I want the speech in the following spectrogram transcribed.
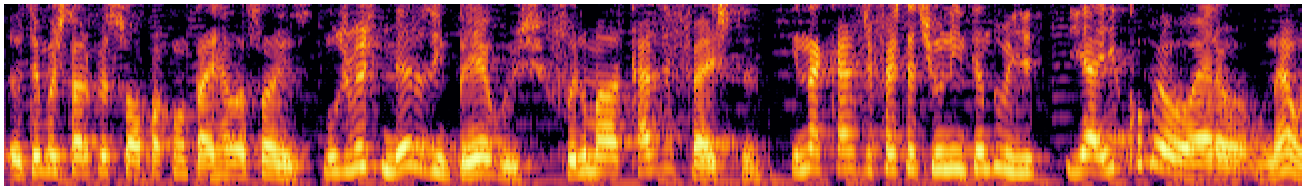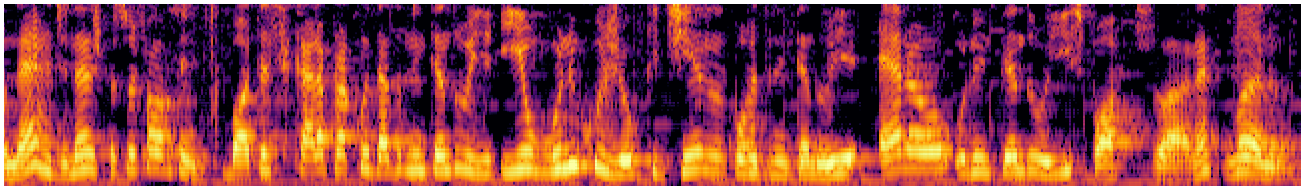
eu tenho uma história pessoal pra contar em relação a isso. Um dos meus primeiros empregos foi numa casa de festa. E na casa de festa tinha um Nintendo Wii. E aí, como eu era né, o nerd, né? As pessoas falavam assim: bota esse cara pra cuidar do Nintendo Wii. E o único jogo que tinha na porra do Nintendo Wii era o Nintendo Wii Sports lá, né? Mano,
